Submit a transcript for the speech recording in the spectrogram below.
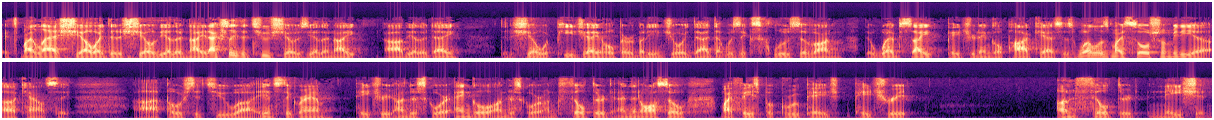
it's my last show. I did a show the other night. Actually, the two shows the other night, uh, the other day. Did a show with PJ. Hope everybody enjoyed that. That was exclusive on the website, Patriot Angle Podcast, as well as my social media accounts. Uh, posted to uh, Instagram, Patriot underscore Angle underscore Unfiltered, and then also my Facebook group page, Patriot Unfiltered Nation.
